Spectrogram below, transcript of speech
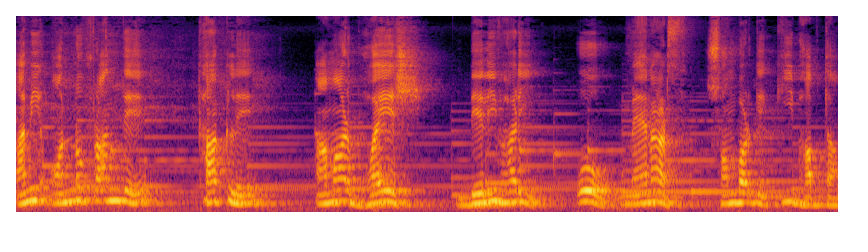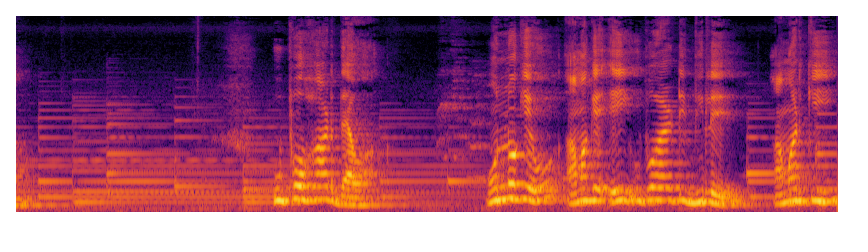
আমি অন্য প্রান্তে থাকলে আমার ভয়েস ডেলিভারি ও ম্যানার্স সম্পর্কে কি ভাবতাম? উপহার দেওয়া। অন্য কেউ আমাকে এই উপহারটি দিলে আমার কি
